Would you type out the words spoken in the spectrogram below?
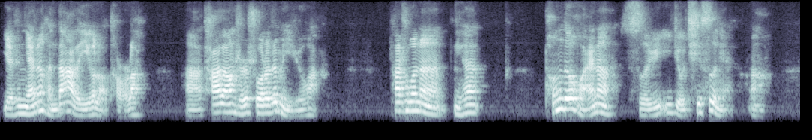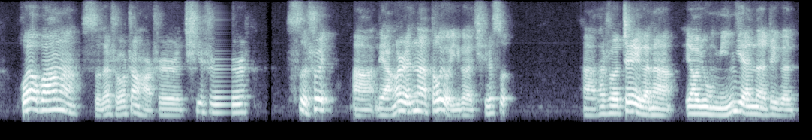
也是年龄很大的一个老头了啊，他当时说了这么一句话，他说呢，你看彭德怀呢死于一九七四年啊，胡耀邦呢死的时候正好是七十四岁啊，两个人呢都有一个七十四。啊，他说这个呢，要用民间的这个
